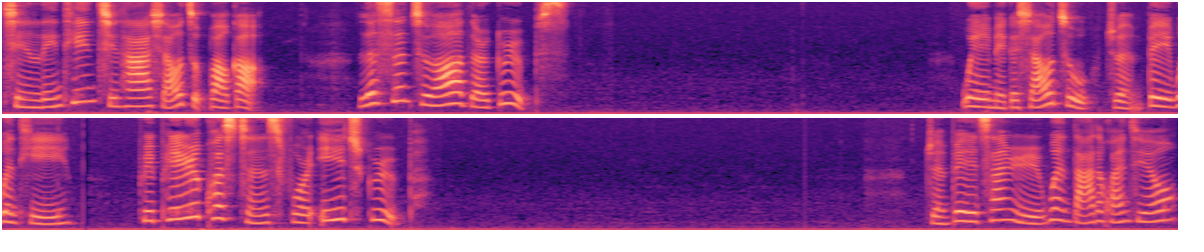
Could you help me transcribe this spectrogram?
请聆听其他小组报告。Listen to other groups. 为每个小组准备问题。Prepare questions for each group. 准备参与问答的环节哦。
